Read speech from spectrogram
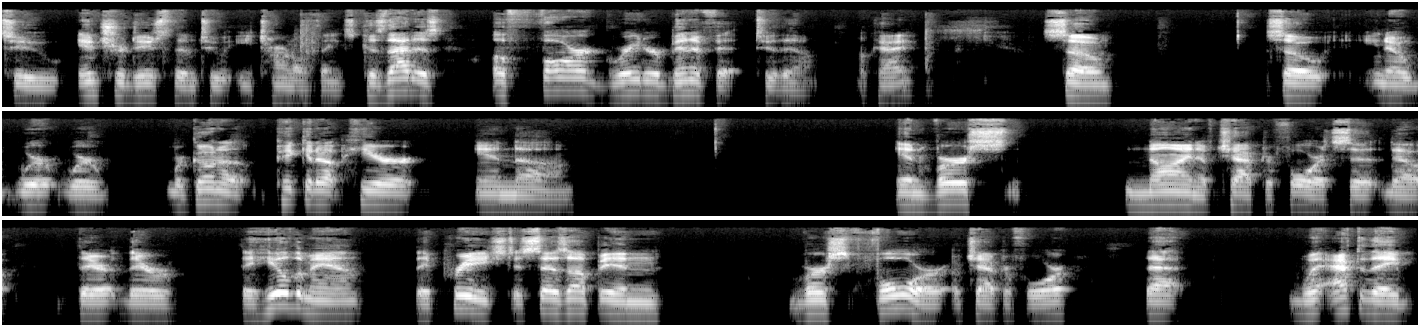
to introduce them to eternal things because that is of far greater benefit to them, okay? So so you know we're we're we're going to pick it up here in um, in verse nine of chapter four. It says now they're they're they healed the man, they preached. It says up in verse four of chapter four that after they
